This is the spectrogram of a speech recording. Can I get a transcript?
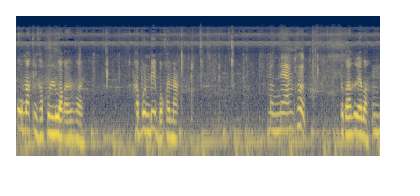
โอ้ มักกินข้าวปุ้นลวกเลยทุกคนข้าวปุ้นบีบบอกค่อยมักมันแนงสุดตัวก็คือไอ้บอกอืม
